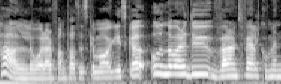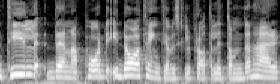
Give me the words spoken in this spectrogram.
Hallå där fantastiska, magiska, underbara du! Varmt välkommen till denna podd. Idag tänkte jag vi skulle prata lite om den här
